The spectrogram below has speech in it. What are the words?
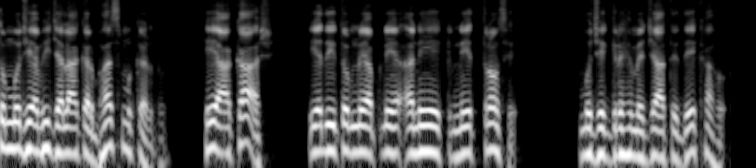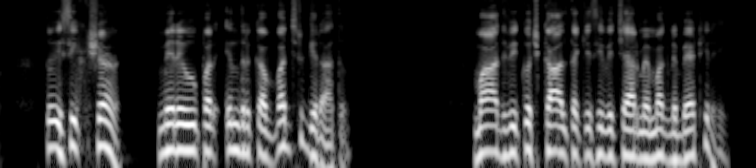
तुम मुझे अभी जलाकर भस्म कर दो। हे आकाश, यदि तुमने अपने अनेक नेत्रों से मुझे गृह में जाते देखा हो तो इसी क्षण मेरे ऊपर इंद्र का वज्र गिरा दो। माधवी कुछ काल तक इसी विचार में मग्न बैठी रही।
